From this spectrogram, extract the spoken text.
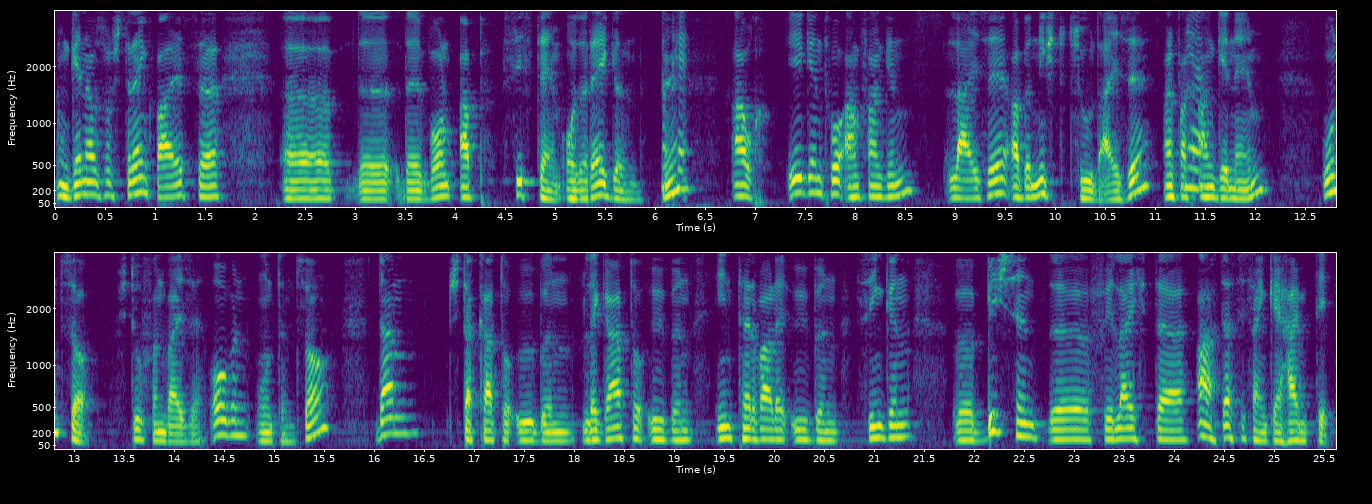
und genauso streng war es äh, äh, äh, der Warm-up-System oder Regeln. ne? Okay. Auch irgendwo anfangen, leise, aber nicht zu leise, einfach Ja. angenehm und so, stufenweise oben, unten, so. Dann Staccato üben, Legato üben, Intervalle üben, singen, äh, bisschen äh, vielleicht, äh, ah, das ist ein Geheimtipp.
